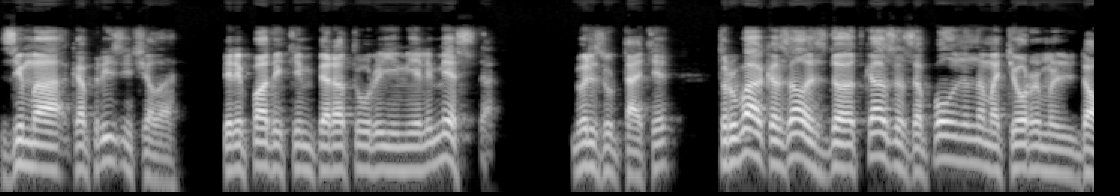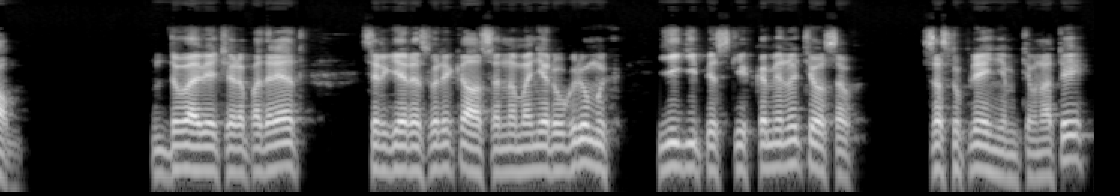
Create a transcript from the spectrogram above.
Зима капризничала, перепады температуры имели место. В результате труба оказалась до отказа заполнена матерым льдом. Два вечера подряд Сергей развлекался на манер угрюмых египетских каменотесов, с наступлением темноты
